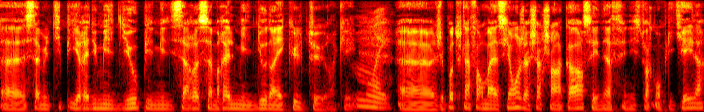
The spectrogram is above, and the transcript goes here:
euh, ça multiplierait du mildiou, puis le ça ressemblerait le mildiou dans les cultures. OK? Oui. Euh, j'ai pas toute l'information, je la cherche encore, c'est une, une histoire compliquée là,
